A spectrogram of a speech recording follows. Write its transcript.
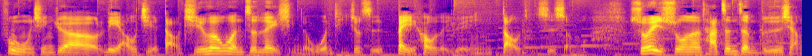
父母亲就要了解到，其实会问这类型的问题，就是背后的原因到底是什么。所以说呢，他真正不是想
